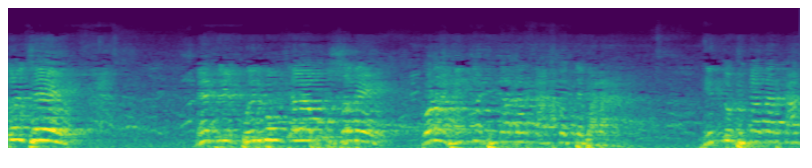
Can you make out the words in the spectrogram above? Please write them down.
তুলছে। বীরভূম জেলা পরিষদে কোন হিন্দু ঠিকাদার কাজ করতে পারে না। হিন্দু ঠিকাদার কাজ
